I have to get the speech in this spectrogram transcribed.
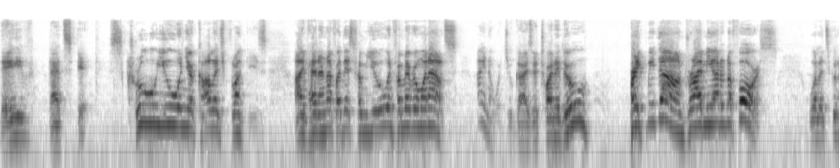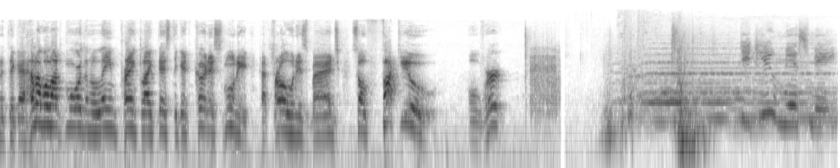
Dave, that's it. Screw you and your college flunkies. I've had enough of this from you and from everyone else. I know what you guys are trying to do. Break me down, drive me out of the force. Well, it's going to take a hell of a lot more than a lame prank like this to get Curtis Mooney to throw in his badge, so fuck you. Over. Did you miss me?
